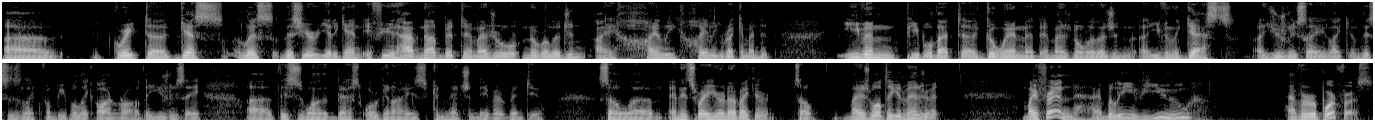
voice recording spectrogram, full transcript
Uh, great uh, guest list this year yet again. If you have not been to Imagine No Religion, I highly, highly recommend it. Even people that uh, go in at Imagine No Religion, uh, even the guests, I usually say like, and this is like from people like Aron Ra. They usually say uh, this is one of the best organized convention they've ever been to. So, uh, and it's right here in our backyard. So, might as well take advantage of it. My friend, I believe you have a report for us.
